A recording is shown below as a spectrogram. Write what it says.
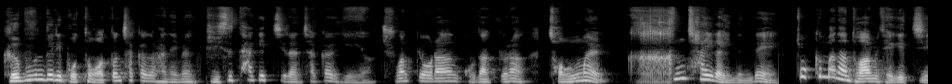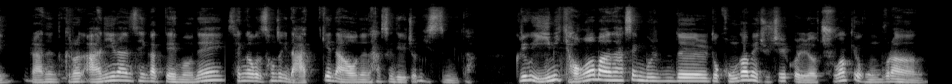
그분들이 보통 어떤 착각을 하냐면 비슷하겠지란 착각이에요. 중학교랑 고등학교랑 정말 큰 차이가 있는데 조금만 더 하면 되겠지라는 그런 아니란 생각 때문에 생각보다 성적이 낮게 나오는 학생들이 좀 있습니다. 그리고 이미 경험한 학생분들도 공감해 주실걸요. 중학교 공부랑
